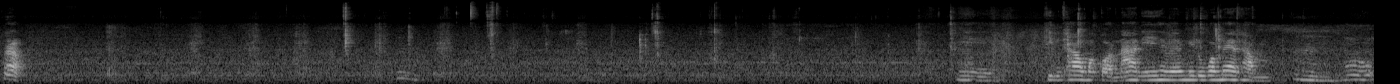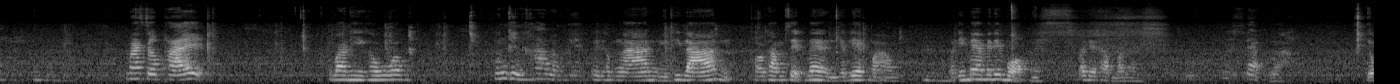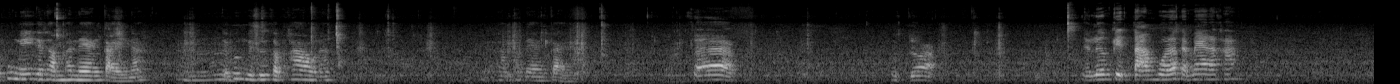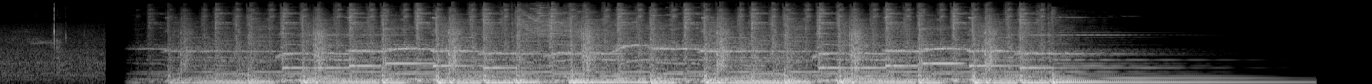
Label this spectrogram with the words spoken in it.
แบบอืมนี่กินข้าวมาก่อนหน้านี้ใช่ไหมไม่รู้ว่าแม่ทำ อืมไม่รู้มาเซอร์ไพรส์ ว่านี่เขาว่าเพิ่งกินข้าวแบบนี้ไปทำงานอยู่ที่ร้านพอทำเสร็จแม่ถึงจะเรียกมาเอา วันนี้แม่ไม่ได้บอกไงว่าจะทำอะไร แซ่บว่ะเดี๋ยวพรุ่งนี้จะทำพะแนงไก่นะอืมเดี๋ยวเพิ่งไปซื้อกับข้าวนะเดี๋ยวทำพะแนงไก่ แซ่บสุดยอดอย่าลืมติดตามพัวแล้วแต่แม่นะคะ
